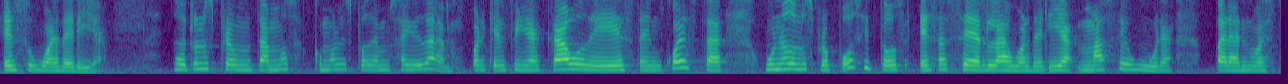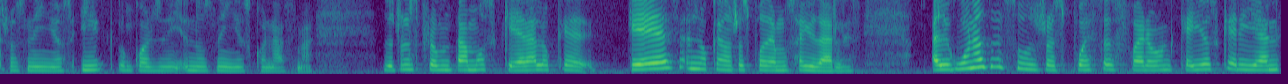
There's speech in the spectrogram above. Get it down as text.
en su guardería nosotros les preguntamos cómo les podemos ayudar, porque al fin y al cabo de esta encuesta, uno de los propósitos es hacer la guardería más segura para nuestros niños y los niños con asma. Nosotros les preguntamos qué era lo que qué es en lo que nosotros podemos ayudarles. Algunas de sus respuestas fueron que ellos querían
